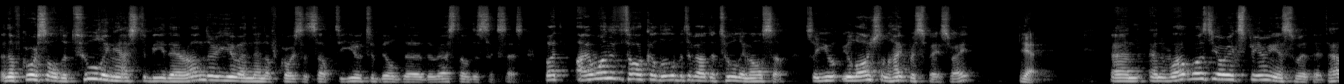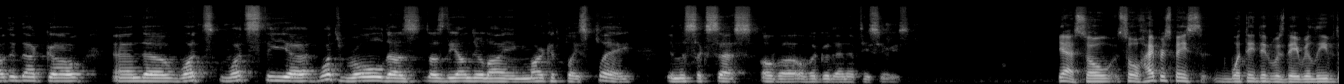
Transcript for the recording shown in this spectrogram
And of course, all the tooling has to be there under you. And then, of course, it's up to you to build the, the rest of the success. But I wanted to talk a little bit about the tooling also. So you, you launched on Hyperspace, right? Yeah. And and what was your experience with it? How did that go? And uh, what what's the uh, what role does does the underlying marketplace play in the success of a, of a good NFT series? Yeah, so so Hyperspace, what they did was they relieved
